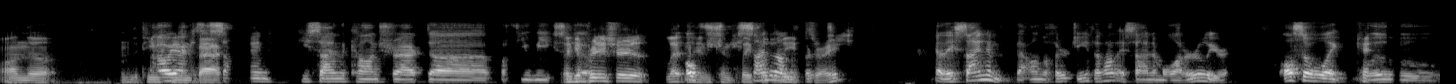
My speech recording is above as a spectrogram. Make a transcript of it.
on the on the team Oh yeah, back. he signed he signed the contract uh, a few weeks Like ago. I'm pretty sure oh, Lettman sh- can play for the on the Leafs, right? Yeah, they signed him on the 13th. I thought they signed him a lot earlier. Also, like, Can- whoa,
